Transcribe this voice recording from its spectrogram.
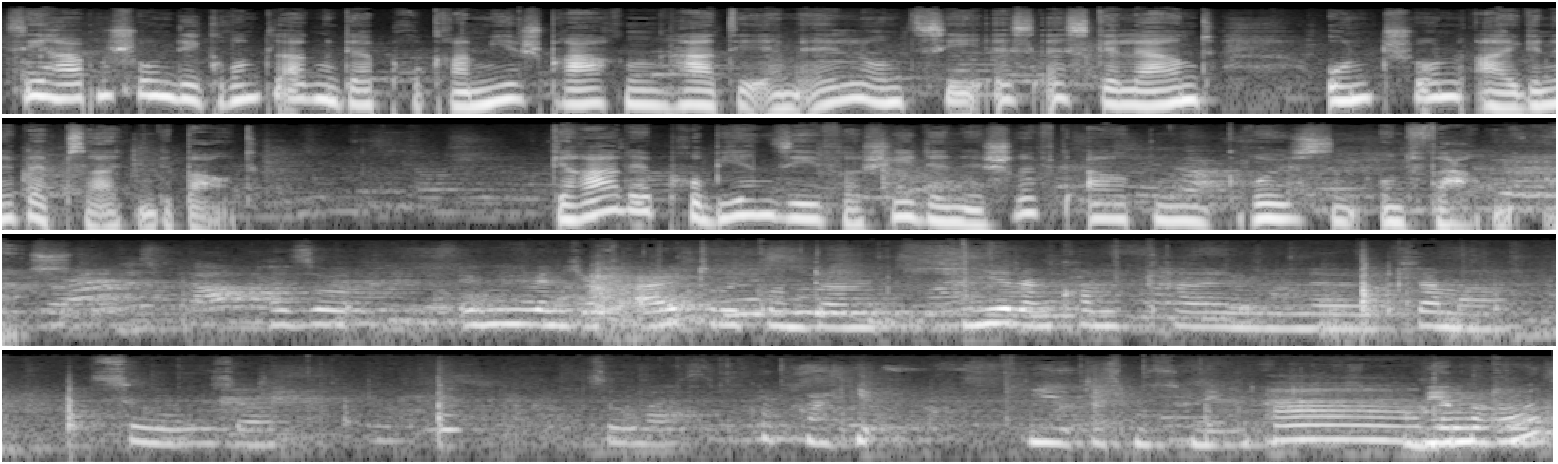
Sie haben schon die Grundlagen der Programmiersprachen HTML und CSS gelernt und schon eigene Webseiten gebaut. Gerade probieren sie verschiedene Schriftarten, Größen und Farben aus. Also irgendwie, wenn ich auf Alt drücke und dann hier, dann kommt keine Klammer zu. So, so was. Guck mal hier. Hier, das musst du nehmen. Ah, Probier mal aus.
